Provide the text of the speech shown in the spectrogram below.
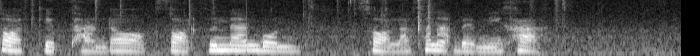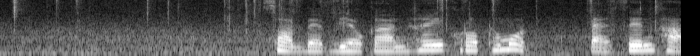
สอดเก็บฐานดอก สอดขึ้นด้านบน สอดลักษณะแบบนี้ค่ะ สอดแบบเดียวกันให้ครบทั้งหมด 8 เส้นค่ะ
